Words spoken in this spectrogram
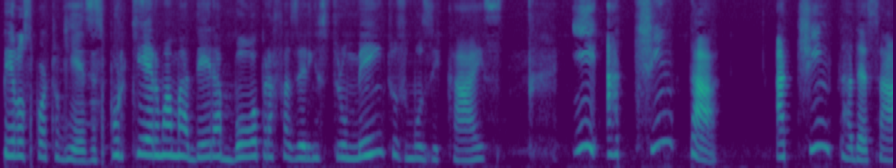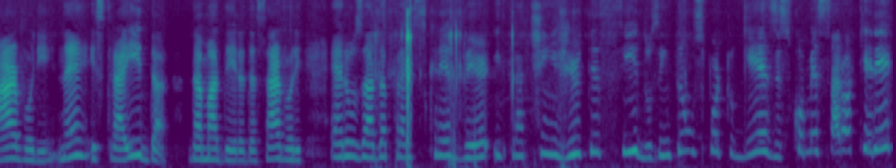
pelos portugueses, porque era uma madeira boa para fazer instrumentos musicais. E a tinta, a tinta dessa árvore, né, extraída da madeira dessa árvore, era usada para escrever e para tingir tecidos. Então os portugueses começaram a querer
